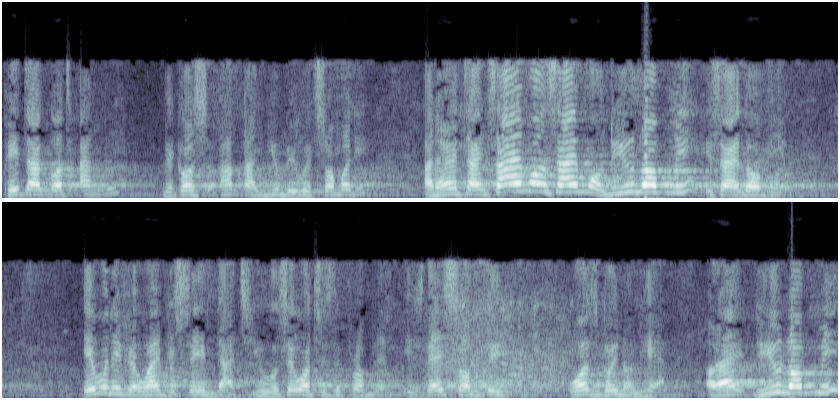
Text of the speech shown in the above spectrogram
Peter got angry because how can you be with somebody? And every time, Simon, Simon, do you love me? He said, I love you. Even if your wife is saying that, you will say, What is the problem? Is there something? What's going on here? All right? Do you love me?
